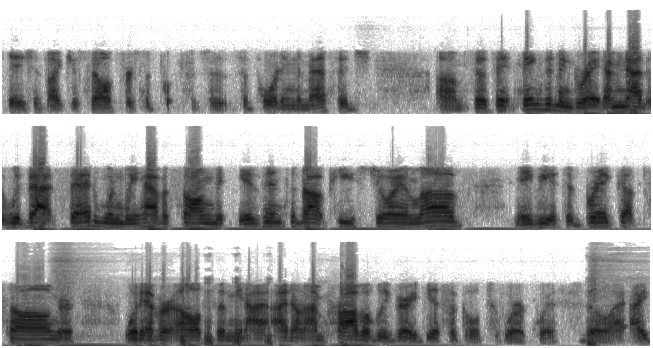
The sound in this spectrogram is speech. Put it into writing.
stations like yourself for, support, for su- supporting the message. Um, so th- things have been great. I mean, now, with that said, when we have a song that isn't about peace, joy, and love, maybe it's a breakup song or whatever else. I mean, I, I don't. I'm probably very difficult to work with, so I I,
